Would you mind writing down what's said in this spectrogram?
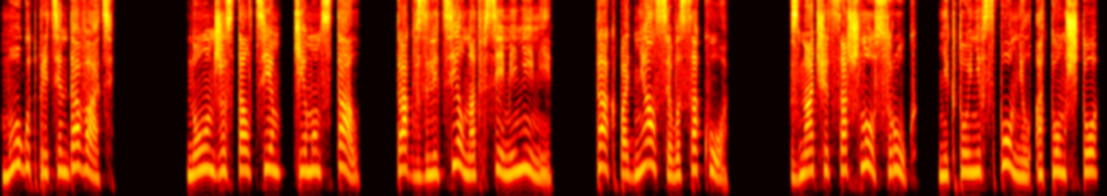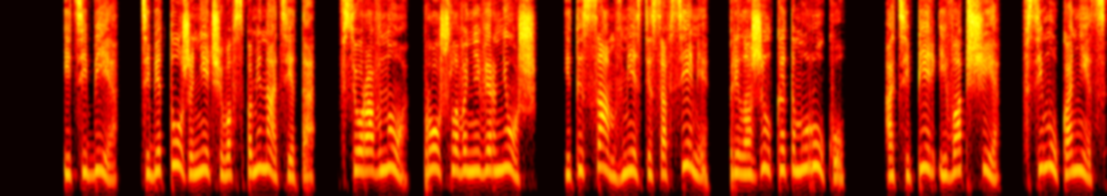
могут претендовать? Но он же стал тем, кем он стал, так взлетел над всеми ними, так поднялся высоко. Значит, сошло с рук, никто и не вспомнил о том, что... И тебе, тебе тоже нечего вспоминать это. Все равно, прошлого не вернешь. И ты сам вместе со всеми приложил к этому руку. А теперь и вообще, всему конец,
